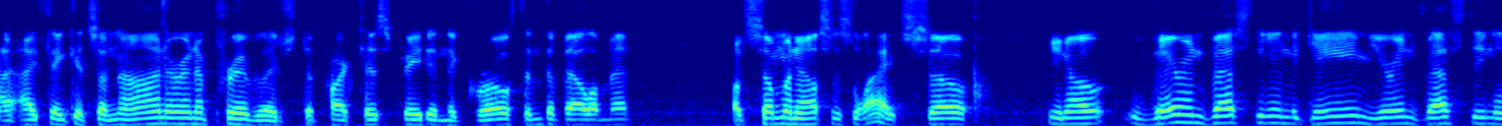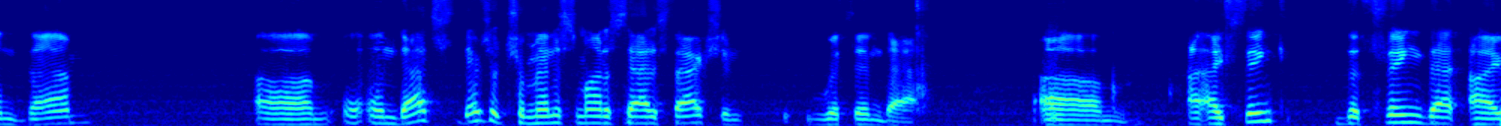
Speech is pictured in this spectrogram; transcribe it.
I, I think it's an honor and a privilege to participate in the growth and development of someone else's life. So, you know, they're investing in the game, you're investing in them. Um, and that's there's a tremendous amount of satisfaction within that. Um, I think the thing that I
